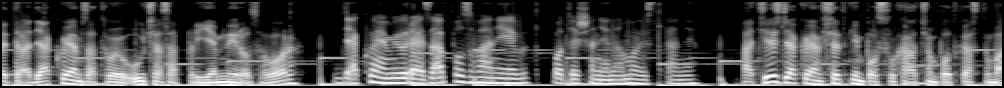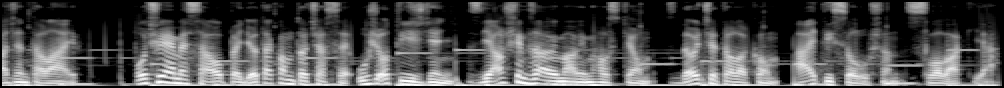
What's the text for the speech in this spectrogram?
Petra, ďakujem za tvoju účasť a príjemný rozhovor. Ďakujem Juraj za pozvanie, potešenie na mojej strane. A tiež ďakujem všetkým poslucháčom podcastu Magenta Live. Počujeme sa opäť o takomto čase už o týždeň s ďalším zaujímavým hostom z Deutsche Telekom IT Solutions Slovakia.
